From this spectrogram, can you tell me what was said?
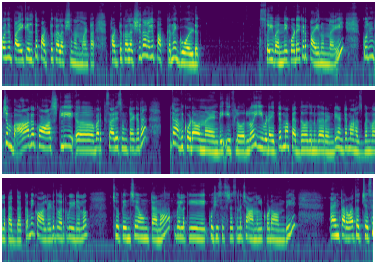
కొంచెం పైకి వెళ్తే పట్టు కలెక్షన్ అనమాట పట్టు కలెక్షన్ అలాగే పక్కనే గోల్డ్ సో ఇవన్నీ కూడా ఇక్కడ పైన ఉన్నాయి. కొంచెం బాగా కాస్ట్లీ వర్క్ సారీస్ ఉంటాయి కదా ఇంకా అవి కూడా ఉన్నాయండి ఈ ఫ్లోర్లో ఈవిడైతే మా పెద్ద వదిన గారండి. అంటే మా హస్బెండ్ వాళ్ళ పెద్ద అక్క. మీకు ఆల్రెడీ ఇదివరకు వీడియోలో చూపించే ఉంటాను. వీళ్ళకి ఖుషి సిస్టర్స్ అనే ఛానల్ కూడా ఉంది. అండ్ తర్వాత వచ్చేసి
